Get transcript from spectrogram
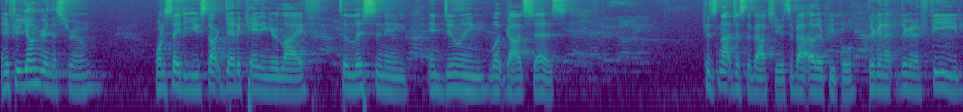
And if you're younger in this room, I want to say to you start dedicating your life to listening and doing what God says. Because it's not just about you, it's about other people. They're going to they're going to feed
